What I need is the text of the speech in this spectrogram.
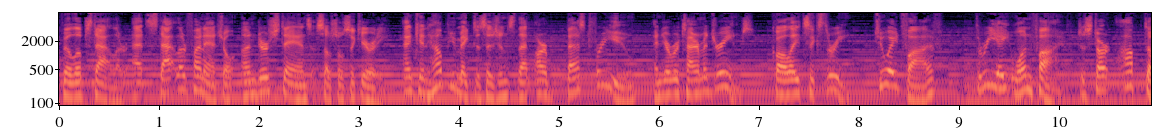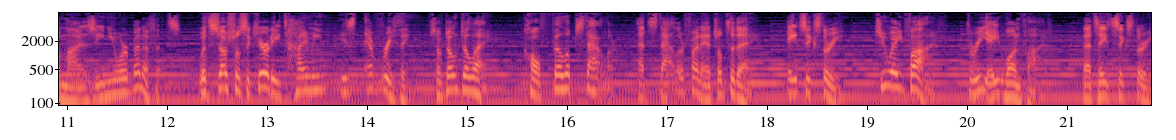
Phillip Statler at Statler Financial understands Social Security and can help you make decisions that are best for you and your retirement dreams. Call 863 285 3815 to start optimizing your benefits. With Social Security, timing is everything, so don't delay. Call Phillip Statler at Statler Financial today. 863 285 3815. That's 863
